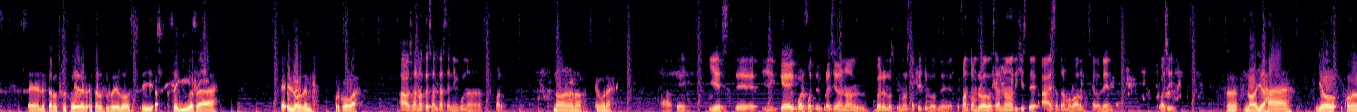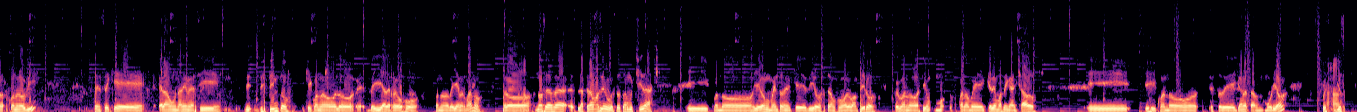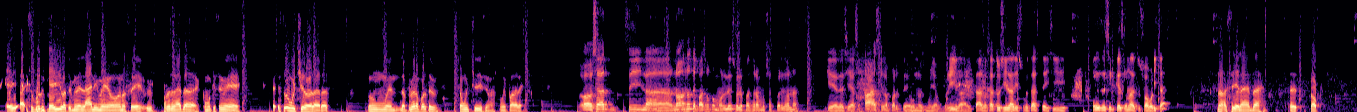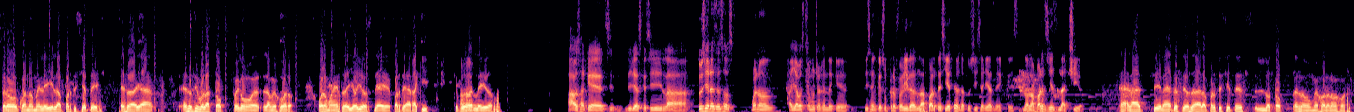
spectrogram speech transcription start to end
el Star Wars Crusader, Star Wars Crusader 2 y seguí, o sea, el orden por cómo va. Ah, o sea, no te saltaste ninguna parte. No, no, no, ninguna. Ah, ok. Y este, ¿y qué, cuál fue tu impresión al ver los primeros capítulos de, Phantom Blood? O sea, ¿no dijiste, ah, esta trama va demasiado lenta? ¿O así? Uh, no, yo, ajá, yo cuando, cuando lo vi, pensé que era un anime así distinto que cuando lo eh, veía de reojo, cuando lo veía mi hermano. Pero no sé, o sea, la trama sí me gustó, está muy chida. Y cuando llegó el momento en el que Dio se transformó en vampiro, fue cuando así cuando me quedé más enganchado. Y, y cuando esto de Jonathan murió, pues yo supuse que iba a terminar el anime o no sé, pero nada, como que se me... Estuvo muy chido, la verdad. La primera parte está muy chidísima, muy padre. O sea, sí, la... No, no te pasó como le suele pasar a muchas personas, que decías, ah, es que la parte uno es muy aburrida y tal. O sea, tú sí la disfrutaste y sí, ¿puedes decir que es una de tus favoritas? No, sí, la verdad, top. Pero cuando me leí la parte 7, esa ya, esa sí fue la top. Fue como la mejor obra maestra de yoyos de parte de Araki que pude haber leído. Ah, o sea que dirías que sí la... Tú sí eres de esos... Bueno, allá ves que hay mucha gente que dicen que su preferida es la parte 7, o sea, tú sí serías de que... No, la parte 7 es la chida. Ah, la, sí, la, o sea, la parte 7 es lo top, es lo mejor a lo mejor.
